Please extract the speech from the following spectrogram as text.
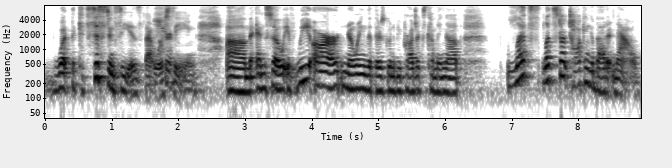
what the consistency is that we're Sure. seeing. Um, and so if we are knowing that there's going to be projects coming up, let's let's start talking about it now.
